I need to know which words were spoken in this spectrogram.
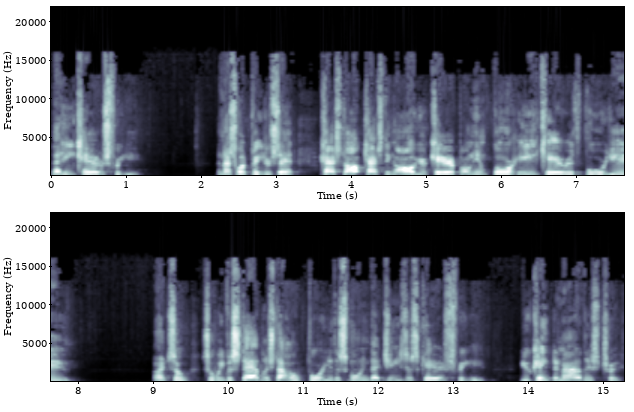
that He cares for you. And that's what Peter said Cast all, casting all your care upon Him, for He careth for you. All right, so, so we've established, I hope, for you this morning that Jesus cares for you. You can't deny this truth.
